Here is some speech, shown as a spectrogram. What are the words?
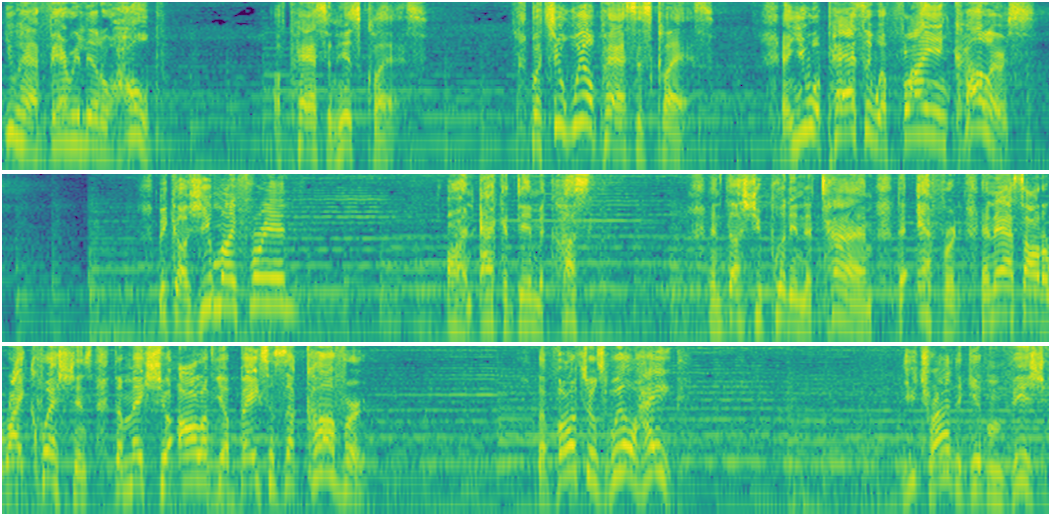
you have very little hope of passing his class. But you will pass his class, and you will pass it with flying colors. Because you, my friend, are an academic hustler. And thus you put in the time, the effort, and ask all the right questions to make sure all of your bases are covered. The vultures will hate. You tried to give them vision,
